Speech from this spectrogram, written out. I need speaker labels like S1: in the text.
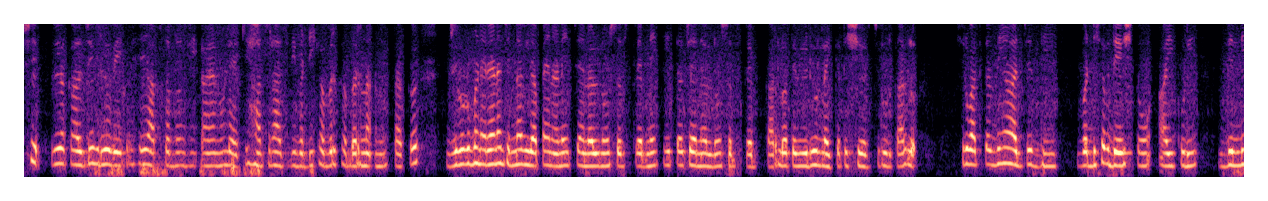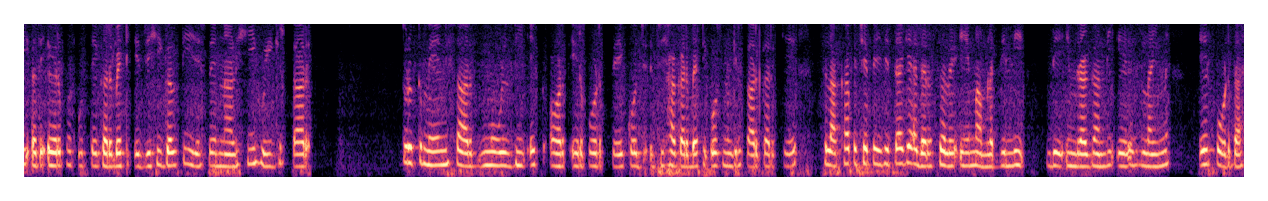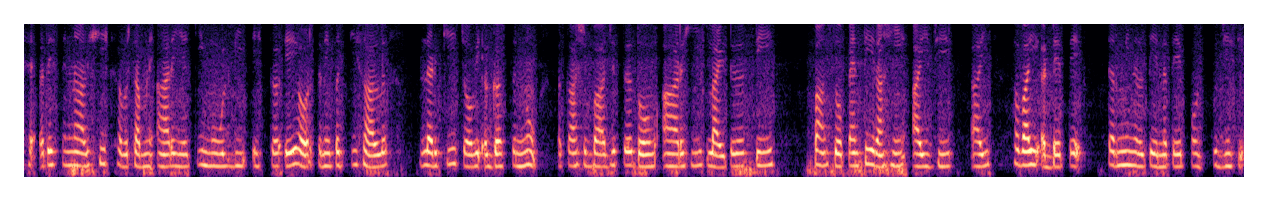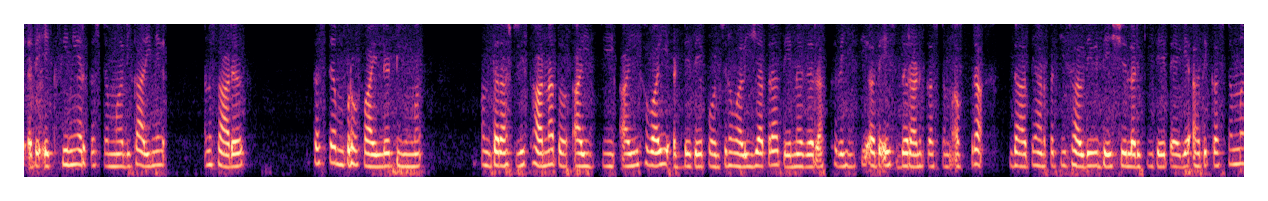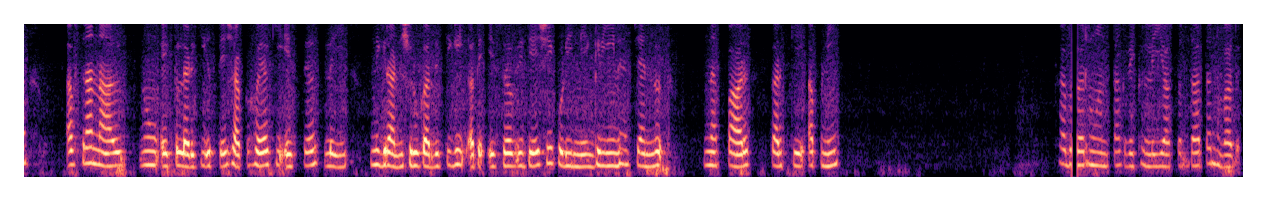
S1: ਸ਼੍ਰੀ ਅਕਾਲ ਜੀ ਵੀਡੀਓ ਵੇਖ ਰਹੇ ਆਪ ਸਭ ਨੂੰ ਜੀ, ਆਇਆਂ ਨੂੰ ਲੈ ਕੇ ਹਾਜ਼ਰ ਅੱਜ ਦੀ ਵੱਡੀ ਖਬਰ ਖਬਰ ਨਾ ਅੰਤ ਤੱਕ ਜ਼ਰੂਰ ਬਣੇ ਰਹਿਣਾ। ਜਿੰਨਾ ਵੀਰਾ ਭੈਣਾਂ ਨੇ ਚੈਨਲ ਨੂੰ ਸਬਸਕ੍ਰਾਈਬ ਨਹੀਂ ਕੀਤਾ, ਚੈਨਲ ਨੂੰ ਸਬਸਕ੍ਰਾਈਬ ਕਰ ਲਓ ਤੇ ਵੀਡੀਓ ਨੂੰ ਲਾਈਕ ਅਤੇ ਸ਼ੇਅਰ ਜ਼ਰੂਰ ਕਰ ਲਓ। ਸ਼ੁਰੂਆਤ ਕਰਦੇ ਹਾਂ ਅੱਜ ਦੀ ਵੱਡੀ ਖਬਰ। ਦੇਸ਼ ਤੋਂ ਆਈ ਕੁੜੀ ਦਿੱਲੀ ਅਤੇ 에ਅਰਪੋਰਟ ਉੱਤੇ ਕਰ ਬੈਠੀ, ਅਜਿਹੀ ਗਲਤੀ ਜਿਸ ਦੇ ਨਾਲ ਹੀ ਹੋਈ ਗ੍ਰਿਫਤਾਰ। ਤੁਰਕਮੇਨਿਸਾਨ ਮੂਲ ਦੀ ਇੱਕ ਔਰਤ ਏਅਰਪੋਰਟ 'ਤੇ ਕੁਝ ਅਜਿਹਾ ਕਰ ਬੈਠੀ ਉਸ ਨੂੰ ਗ੍ਰਿਫਤਾਰ ਕਰਕੇ ਸਲਾਖਾਂ ਪਿੱਛੇ ਭੇਜ ਦਿੱਤਾ ਗਿਆ। ਦਰਅਸਲ, ਇਹ ਮਾਮਲਾ ਦਿੱਲੀ ਦੇ ਇੰਦਰਾ ਗਾਂਧੀ ਏਅਰਲਾਈਨ ਏਅਰਪੋਰਟ ਦਾ ਹੈ ਅਤੇ ਇਸ ਦੇ ਨਾਲ ਹੀ ਖਬਰ ਸਾਹਮਣੇ ਆ ਰਹੀ ਹੈ ਕਿ ਮੂਲ ਦੀ ਇੱਕ ਇਹ ਔਰਤ ਨੇ 25 ਸਾਲ ਲੜਕੀ 24 ਅਗਸਤ ਨੂੰ ਆਕਾਸ਼ਬਾਜ਼ਤ ਤੋਂ ਆ ਰਹੀ ਫਲਾਈਟ ਟੀ 535 ਰਾਹੀਂ ਆਈਜੀਆਈ ਹਵਾਈ ਅੱਡੇ ਤੇ ਟਰਮੀਨਲ 3 ਤੇ ਪਹੁੰ- ਪੁੱਜੀ ਸੀ ਅਤੇ ਇੱਕ ਸੀਨੀਅਰ ਕਸਟਮ ਅਧਿਕਾਰੀ ਨੇ ਅਨੁਸਾਰ ਕਸਟਮ ਪ੍ਰੋਫਾਈਲ ਟੀਮ ਅੰਤਰਰਾਸ਼ਟਰੀ ਸਥਾਨਾਂ ਤੋਂ ਆਈਜੀਆਈ ਹਵਾਈ ਅੱਡੇ ਤੇ ਪਹੁੰਚਣ ਵਾਲੀ ਯਾਤਰਾ ਤੇ ਨਜ਼ਰ ਰੱਖ ਰਹੀ ਸੀ ਅਤੇ ਇਸ ਦੌਰਾਨ ਕਸਟਮ ਅਫਸਰਾਂ ਦਾ ਧਿਆਨ 25 ਸਾਲ ਦੀ ਵਿਦੇਸ਼ੀ ਲੜਕੀ ਤੇ ਪੈ ਗਿਆ ਅਤੇ ਕਸਟਮ ਅਫਸਰਾਂ ਨਾਲ ਨੂੰ ਇੱਕ ਲੜਕੀ ਉੱਤੇ ਸ਼ੱਕ ਹੋਇਆ ਕਿ ਇਸ ਲਈ ਨਿਗਰਾਨੀ ਸ਼ੁਰੂ ਕਰ ਦਿੱਤੀ ਗਈ ਅਤੇ ਇਸ ਵਿਦੇਸ਼ੀ ਕੁੜੀ ਨੇ ਗ੍ਰੀਨ ਚੈਨਲ ਨ ਪਾਰ ਕਰਕੇ ਆਪਣੀ ਖਬਰ ਨੂੰ ਅੰਤ ਤੱਕ ਵੇਖਣ ਲਈ ਆਪ ਸਭ ਦਾ ਧੰਨਵਾਦ।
